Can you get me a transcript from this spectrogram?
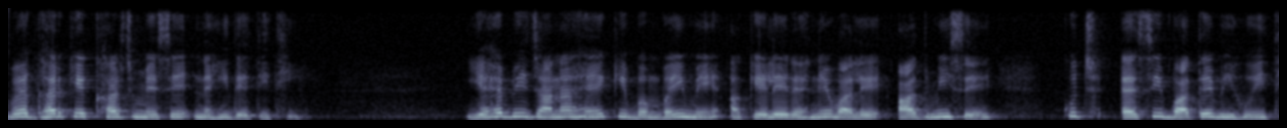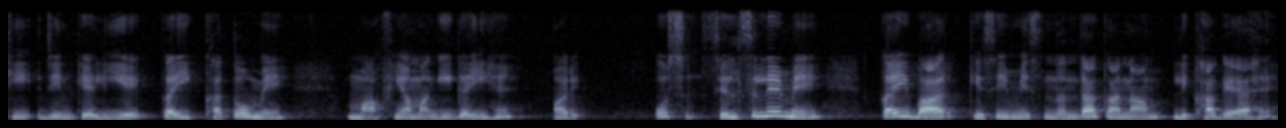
वह घर के खर्च में से नहीं देती थी। यह भी जाना है कि बम्बई में अकेले रहने वाले आदमी से कुछ ऐसी बातें भी हुई थी जिनके लिए कई खतों में माफ़ियाँ मांगी गई हैं और उस सिलसिले में कई बार किसी मिस नंदा का नाम लिखा गया है,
